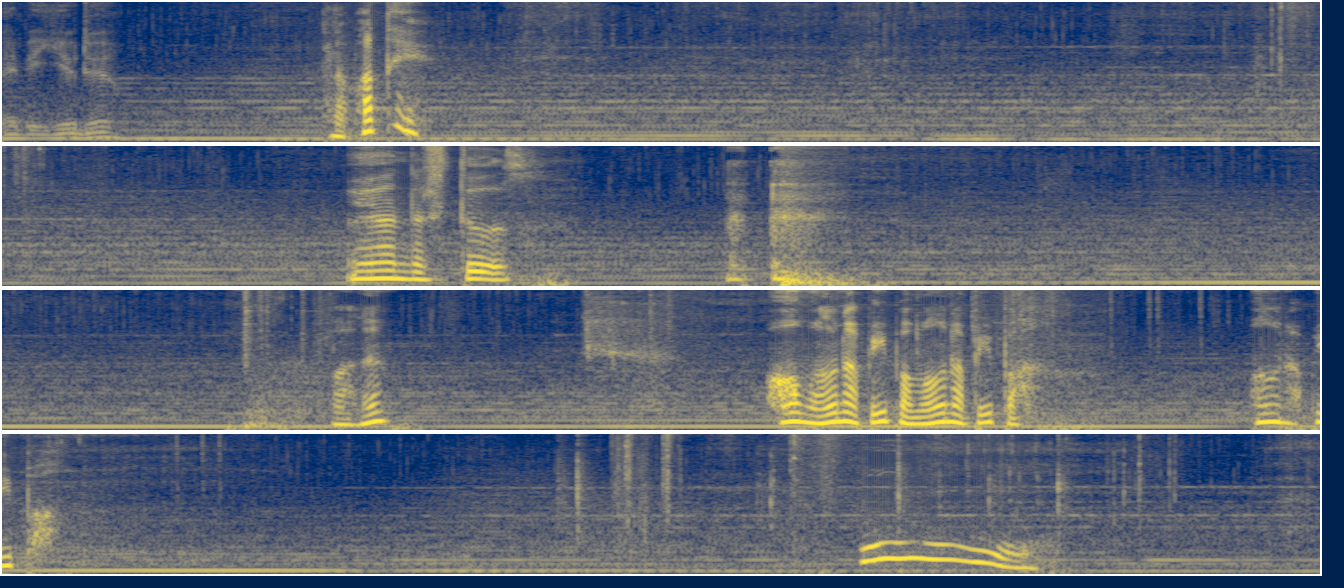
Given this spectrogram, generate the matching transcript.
Maybe you do? No, what the? I understood. vale. Oh, Mona Pipa, Mona Pipa. Mona Pipa. Ooh.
